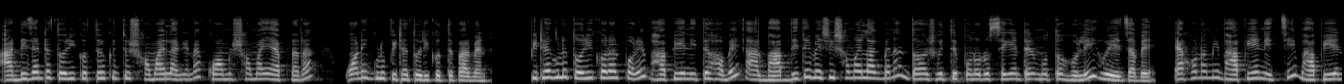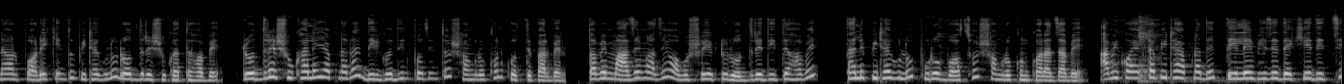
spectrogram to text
আর ডিজাইনটা তৈরি করতেও কিন্তু সময় লাগে না। কম সময়ে আপনারা অনেকগুলো পিঠা তৈরি করতে পারবেন। পিঠাগুলো তৈরি করার পরে ভাপিয়ে নিতে হবে। আর ভাপ দিতে বেশি সময় লাগবে না, দশ হইতে পনেরো সেকেন্ডের মতো হলেই হয়ে যাবে। এখন আমি ভাপিয়ে নিচ্ছি। ভাপিয়ে নেওয়ার পরে কিন্তু পিঠাগুলো রোদ্রে শুকাতে হবে। রোদ্রে শুকালেই আপনারা দীর্ঘদিন পর্যন্ত সংরক্ষণ করতে পারবেন। তবে মাঝে মাঝে অবশ্যই একটু রোদ্রে দিতে হবে। তাহলে পিঠাগুলো পুরো বছর সংরক্ষণ করা যাবে। আমি কয়েকটা পিঠা আপনাদের তেলে ভেজে দেখিয়ে দিচ্ছি।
